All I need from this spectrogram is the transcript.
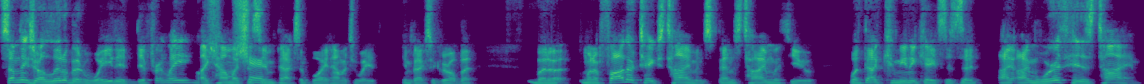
some things are a little bit weighted differently, like how much sure. this impacts a boy and how much weight impacts a girl. But but uh, when a father takes time and spends time with you, what that communicates is that I, I'm worth his time.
